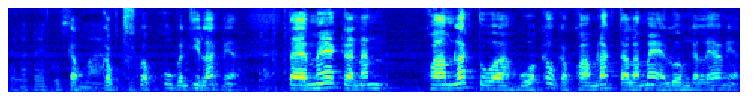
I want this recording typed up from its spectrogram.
แต่ละแพทย์กุศกับมากับกับผู้เป็นที่รักเนี่ย แต่แม้กระนั้นความรักตัวบวกเข้ากับความรักแต่ละแม่รวมกันแล้วเนี่ย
